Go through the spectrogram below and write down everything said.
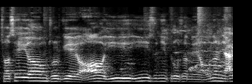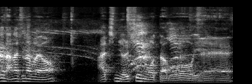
저 세영 졸기예요. 어, 이 이수님 들어오셨네요. 오늘은 야근 안 하시나 봐요. 아침 10시에 먹었다고. 예.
